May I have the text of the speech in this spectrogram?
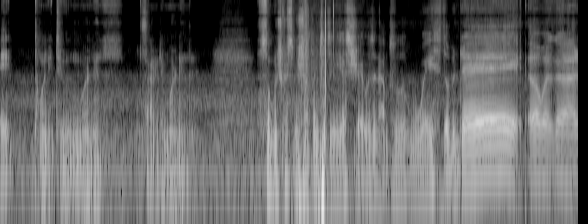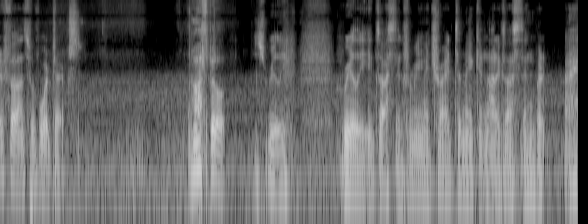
8.22 in the morning, Saturday morning. So much Christmas shopping to do. Yesterday was an absolute waste of a day. Oh my god, I fell into a vortex. Hospital is really, really exhausting for me. I tried to make it not exhausting, but I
